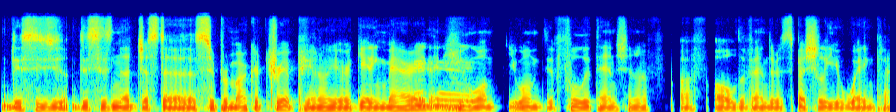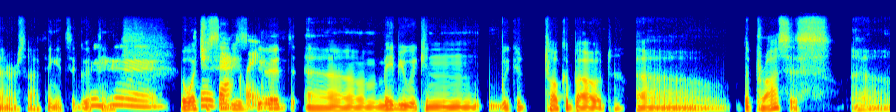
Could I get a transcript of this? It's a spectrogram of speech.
this is this is not just a supermarket trip. You know, you're getting married mm-hmm. and you mm-hmm. want you want the full attention of of all the vendors, especially your wedding planner. So I think it's a good mm-hmm. thing. But what you said is good. Um, maybe we can we could talk about uh, the process. Uh,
